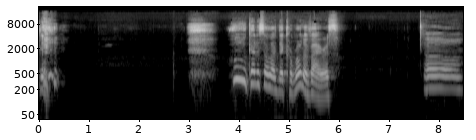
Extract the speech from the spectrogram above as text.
Ooh, kind of sounds like the coronavirus. Uh,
